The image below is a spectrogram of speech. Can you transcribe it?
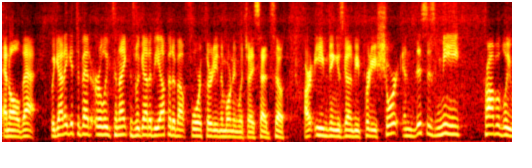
and all that. We got to get to bed early tonight because we got to be up at about 4:30 in the morning, which I said. So our evening is going to be pretty short, and this is me probably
